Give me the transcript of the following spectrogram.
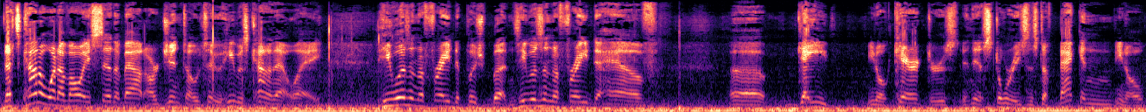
that's kind of what I've always said about Argento, too. He was kind of that way. He wasn't afraid to push buttons, he wasn't afraid to have uh, gay, you know, characters in his stories and stuff back in, you know,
